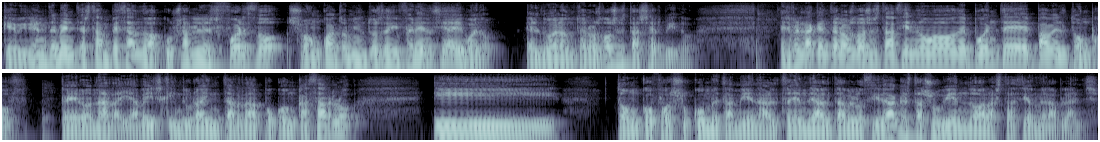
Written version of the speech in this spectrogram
que evidentemente está empezando a acusar el esfuerzo, son cuatro minutos de diferencia y bueno, el duelo entre los dos está servido. Es verdad que entre los dos está haciendo de puente Pavel Tonkov, pero nada, ya veis que Indurain tarda poco en cazarlo y Pues, sucumbe también al tren de alta velocidad que está subiendo a la estación de la plancha.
